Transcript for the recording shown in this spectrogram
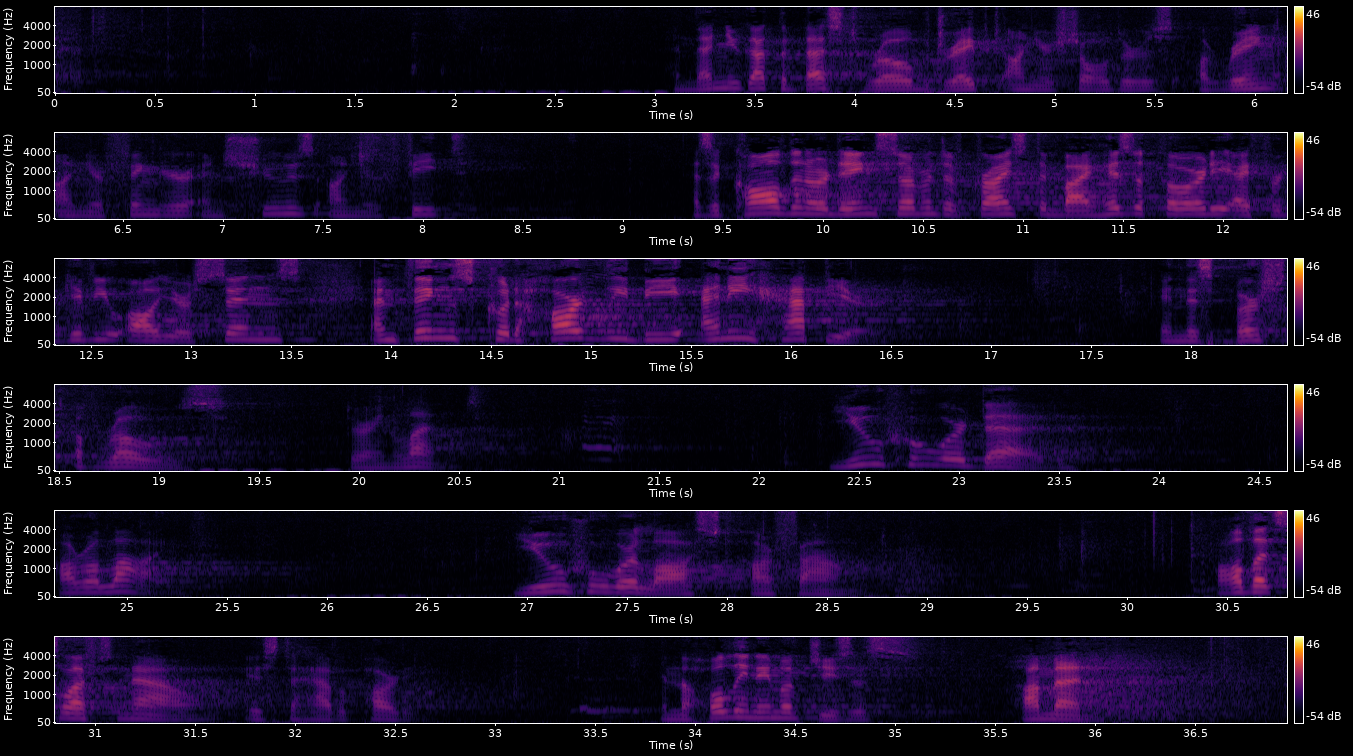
And then you got the best robe draped on your shoulders, a ring on your finger, and shoes on your feet. As a called and ordained servant of Christ, and by his authority, I forgive you all your sins, and things could hardly be any happier in this burst of rose during Lent. You who were dead are alive. You who were lost are found. All that's left now is to have a party. In the holy name of Jesus, Amen.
